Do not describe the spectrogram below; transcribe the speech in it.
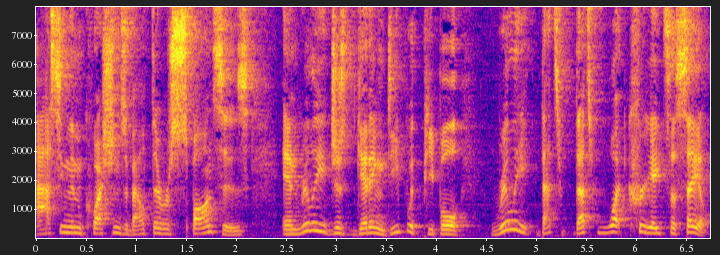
asking them questions about their responses, and really just getting deep with people, really that's that's what creates a sale.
